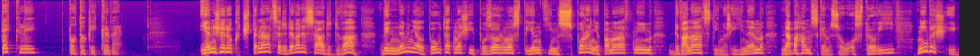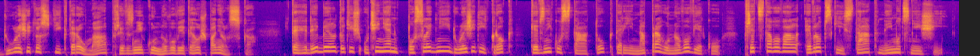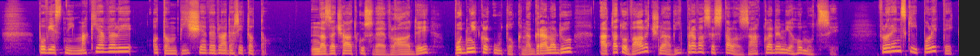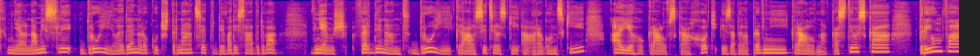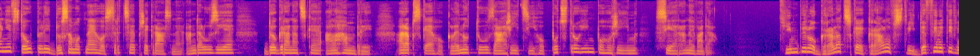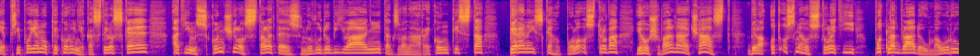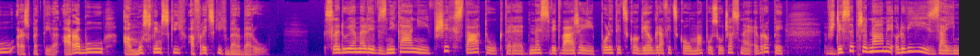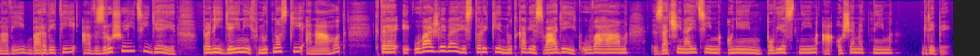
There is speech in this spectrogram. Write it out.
tekly potoky krve. Jenže rok 1492 by neměl poutat naší pozornost jen tím sporně památným 12. říjnem na Bahamském souostroví, nýbrž i důležitostí, kterou má při vzniku novověkého Španělska. Tehdy byl totiž učiněn poslední důležitý krok ke vzniku státu, který na Prahu novověku představoval evropský stát nejmocnější. Pověstný Machiavelli o tom píše ve Vladaři toto. Na začátku své vlády podnikl útok na Granadu a tato válečná výprava se stala základem jeho moci. Florenský politik měl na mysli 2. leden roku 1492, v němž Ferdinand II. král sicilský a aragonský a jeho královská choť Izabela I. královna Kastilská triumfálně vstoupili do samotného srdce překrásné Andaluzie, do granadské Alhambry, arabského klenotu zářícího pod strohým pohořím Sierra Nevada. Tím bylo granadské království definitivně připojeno ke koruně kastilské a tím skončilo staleté znovu takzvaná rekonkista Pyrenejského poloostrova, jeho švalná část byla od 8. století pod nadvládou Maurů, respektive Arabů a muslimských afrických berberů. Sledujeme-li vznikání všech států, které dnes vytvářejí politicko-geografickou mapu současné Evropy, vždy se před námi odvíjí zajímavý, barvitý a vzrušující děj, plný dějiných nutností a náhod, které i uvážlivé historiky nutkavě svádějí k úvahám, začínajícím o ním pověstným a ošemetným kdyby.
